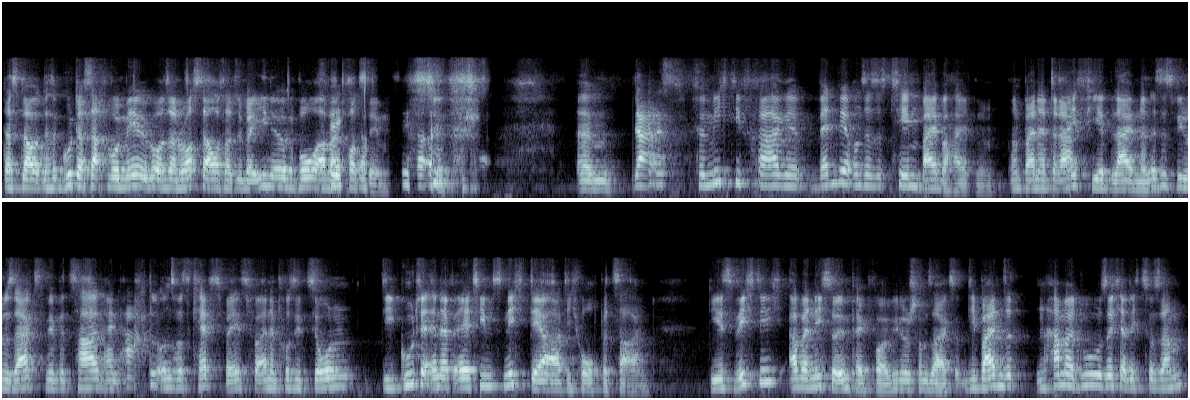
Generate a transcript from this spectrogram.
Das, glaub, das, gut, das sagt wohl mehr über unseren Roster aus als über ihn irgendwo, aber trotzdem. Ja. Ähm, da ist für mich die Frage, wenn wir unser System beibehalten und bei einer 3-4 bleiben, dann ist es, wie du sagst, wir bezahlen ein Achtel unseres Cap Space für eine Position, die gute NFL-Teams nicht derartig hoch bezahlen. Die ist wichtig, aber nicht so impactvoll, wie du schon sagst. Die beiden sind ein Hammer-Duo sicherlich zusammen,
